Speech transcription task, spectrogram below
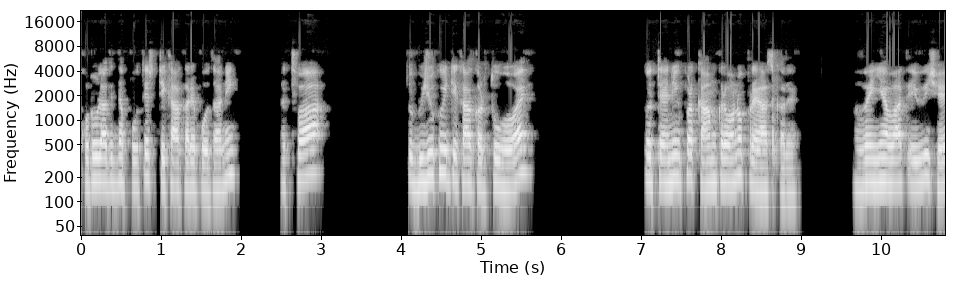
ખોટું લાગે ત્યાં પોતે જ ટીકા કરે પોતાની, અથવા જો બીજું કોઈ ટીકા કરતું હોય, તો તેની ઉપર કામ કરવાનો પ્રયાસ કરે. હવે અહીંયા વાત એવી છે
